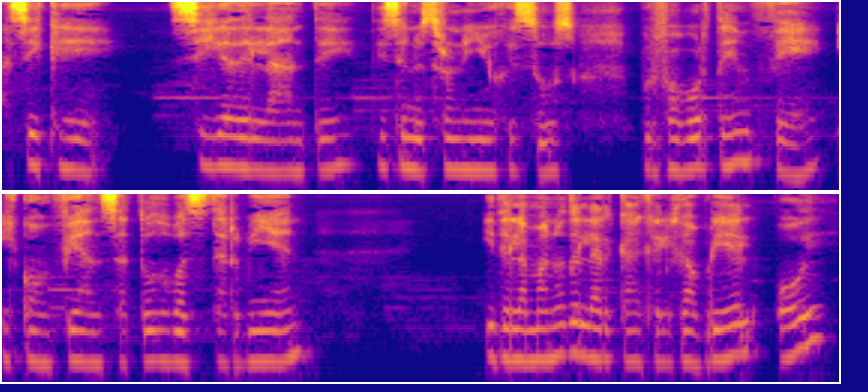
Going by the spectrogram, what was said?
Así que sigue adelante, dice nuestro niño Jesús. Por favor, ten fe y confianza, todo va a estar bien. Y de la mano del arcángel Gabriel, hoy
